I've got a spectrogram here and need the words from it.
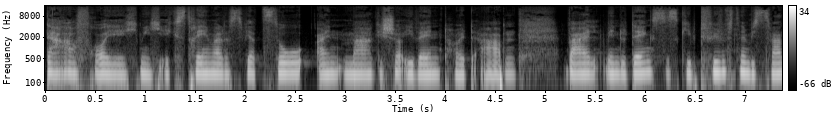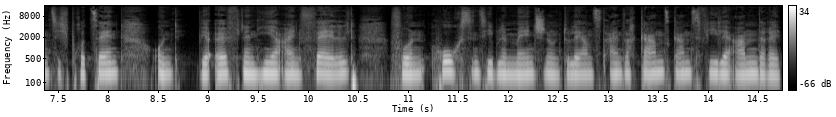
darauf freue ich mich extrem, weil das wird so ein magischer Event heute Abend, weil wenn du denkst, es gibt 15 bis 20 Prozent und wir öffnen hier ein Feld von hochsensiblen Menschen und du lernst einfach ganz, ganz viele andere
